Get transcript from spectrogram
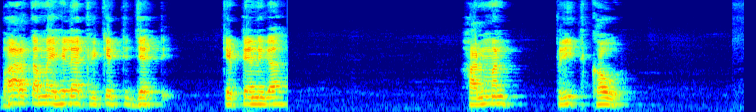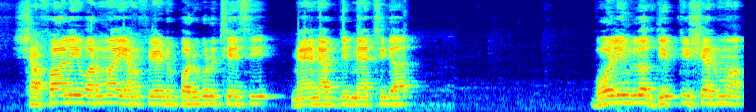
భారత మహిళా క్రికెట్ జట్ కెప్టెన్గా హర్మన్ ప్రీత్ కౌర్ షఫాలి వర్మ ఎనభై ఏడు పరుగులు చేసి మ్యాన్ ఆఫ్ ది మ్యాచ్గా బౌలింగ్లో దీప్తి శర్మ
